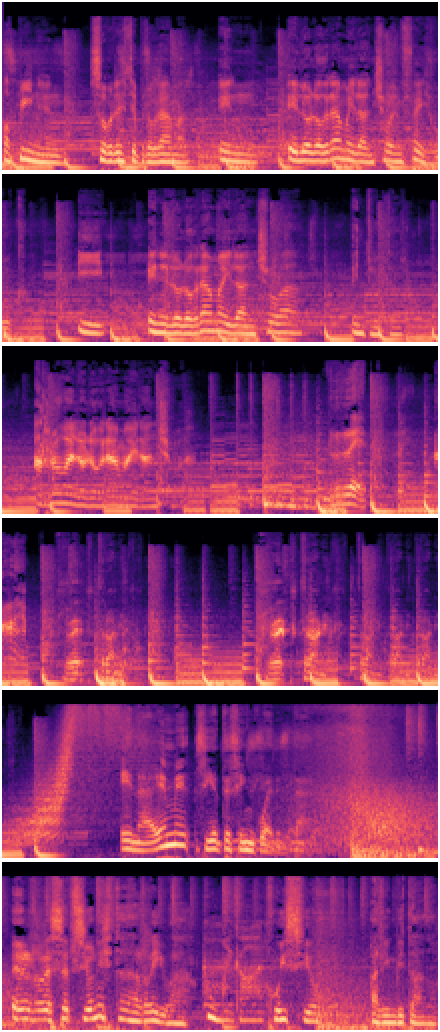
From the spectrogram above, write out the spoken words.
Opinen sobre este programa en El Holograma y la Anchoa en Facebook y en El Holograma y la Anchoa en Twitter. Arroba el holograma y la anchoa. Rep. Reptronic. Reptronic. Tronic, tronic, tronic. En AM 750. El recepcionista de arriba. Oh my god. Juicio al invitado.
